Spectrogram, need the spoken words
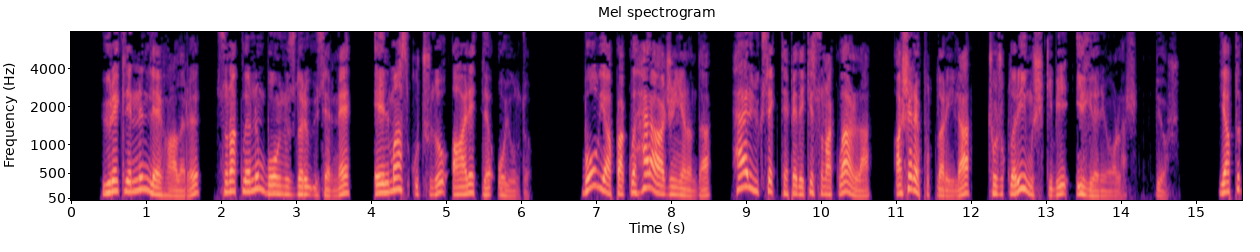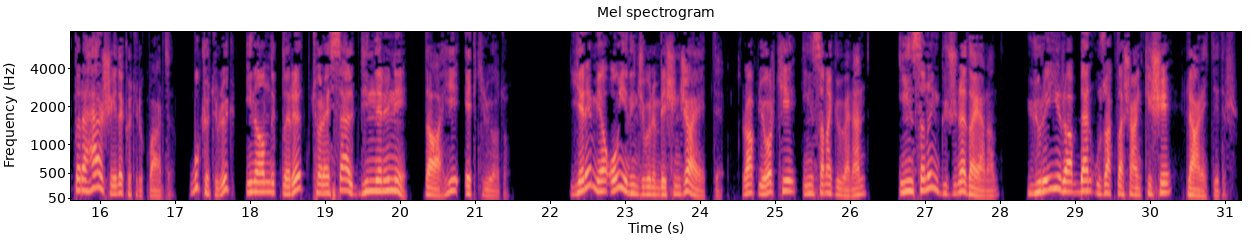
Yüreklerinin levhaları, sunaklarının boynuzları üzerine elmas uçlu aletle oyuldu. Bol yapraklı her ağacın yanında, her yüksek tepedeki sunaklarla, aşere putlarıyla çocuklarıymış gibi ilgileniyorlar, diyor. Yaptıkları her şeyde kötülük vardı. Bu kötülük inandıkları töresel dinlerini dahi etkiliyordu. Yeremya 17. bölüm 5. ayette Rab diyor ki insana güvenen, insanın gücüne dayanan, yüreği Rab'den uzaklaşan kişi lanetlidir.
